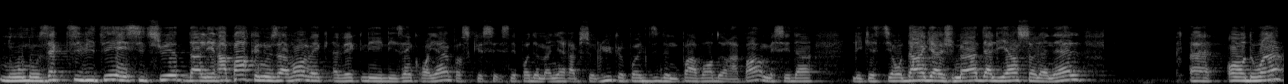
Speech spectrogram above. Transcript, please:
nos, activités, ainsi de suite, dans les rapports que nous avons avec, avec les, incroyants, parce que ce n'est pas de manière absolue que Paul dit de ne pas avoir de rapport, mais c'est dans les questions d'engagement, d'alliance solennelle. Euh, on doit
